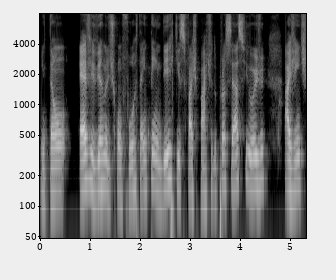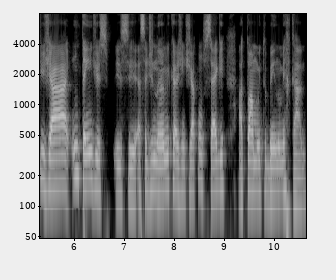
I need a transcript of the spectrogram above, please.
Então, é viver no desconforto, é entender que isso faz parte do processo e hoje a gente já entende esse, esse, essa dinâmica, a gente já consegue atuar muito bem no mercado.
